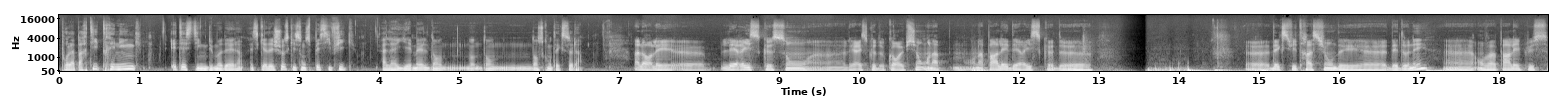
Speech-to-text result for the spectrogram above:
pour la partie training et testing du modèle. Est-ce qu'il y a des choses qui sont spécifiques à l'AIML dans, dans ce contexte-là? Alors les, euh, les risques sont euh, les risques de corruption. On a, parlé des risques euh, d'exfiltration des, données. on va parler plus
